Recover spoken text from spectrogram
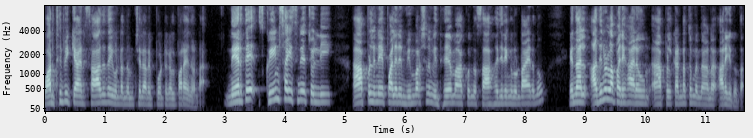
വർദ്ധിപ്പിക്കാൻ സാധ്യതയുണ്ടെന്നും ചില റിപ്പോർട്ടുകൾ പറയുന്നുണ്ട്. നേരത്തെ സ്ക്രീൻ സൈസിനെ ചൊല്ലി ആപ്പിളിനെ പലരും വിമർശന വിധേയമാക്കുന്ന സാഹചര്യങ്ങളുണ്ടായിരുന്നു എന്നാൽ അതിനുള്ള പരിഹാരവും ആപ്പിൾ കണ്ടെത്തുമെന്നാണ് അറിയുന്നത്.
